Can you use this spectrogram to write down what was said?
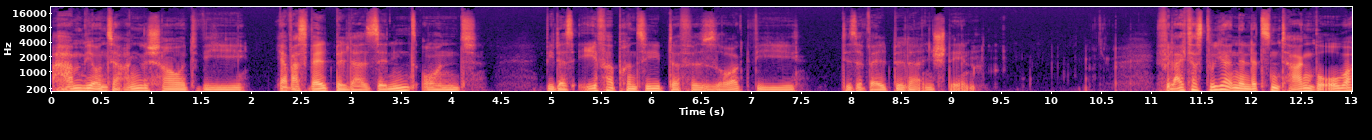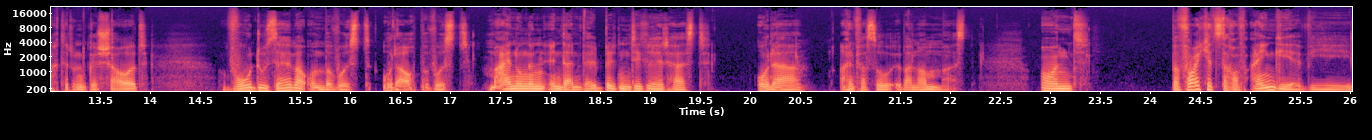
haben wir uns ja angeschaut, wie, ja, was Weltbilder sind und wie das EVA-Prinzip dafür sorgt, wie diese Weltbilder entstehen. Vielleicht hast du ja in den letzten Tagen beobachtet und geschaut, wo du selber unbewusst oder auch bewusst Meinungen in dein Weltbild integriert hast oder einfach so übernommen hast. Und Bevor ich jetzt darauf eingehe, wie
